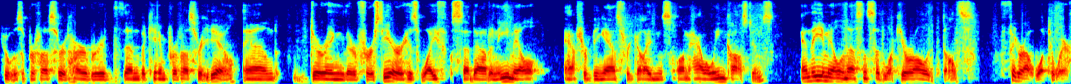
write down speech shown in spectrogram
who was a professor at Harvard then became professor at Yale. And during their first year, his wife sent out an email after being asked for guidance on Halloween costumes. And the email, in essence, said, Look, you're all adults. Figure out what to wear.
